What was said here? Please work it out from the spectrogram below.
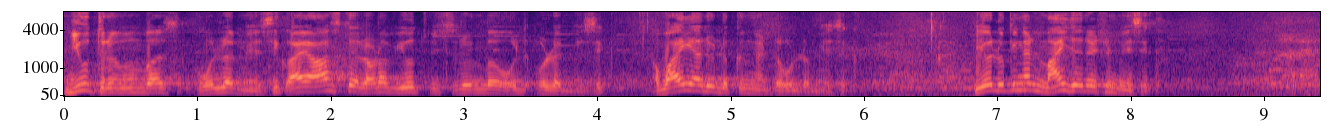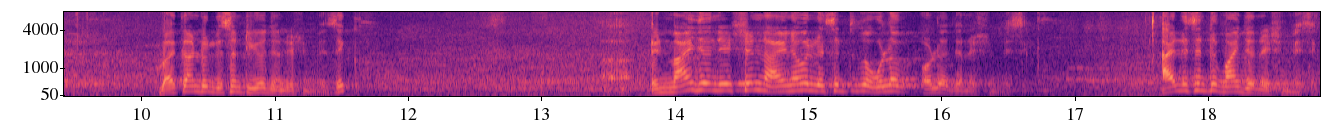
youth remembers older music. I asked a lot of youth which remember old, older music, why are you looking at the older music? You are looking at my generation music. Why can't you listen to your generation music? Uh, in my generation, I never listened to the older, older generation music. I listen to my generation music.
